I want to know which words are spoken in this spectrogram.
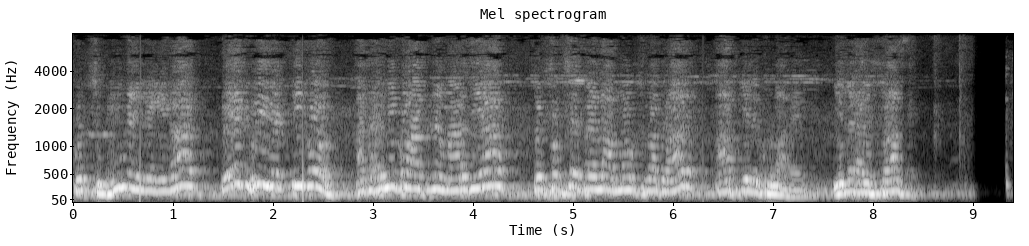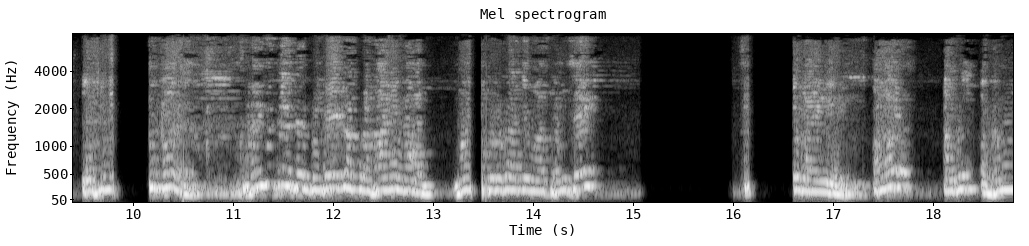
कुछ भी नहीं लगेगा। एक भी व्यक्ति को, अधर्मी को आपने मार दिया तो सबसे पहला मोक्ष का द्वार आपके लिए खुला है। ये मेरा विश्वास है। पर धर्म का जो विजय का प्रहार है आज माँ दुर्गा के माध्यम से जाएँगे और अब हम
